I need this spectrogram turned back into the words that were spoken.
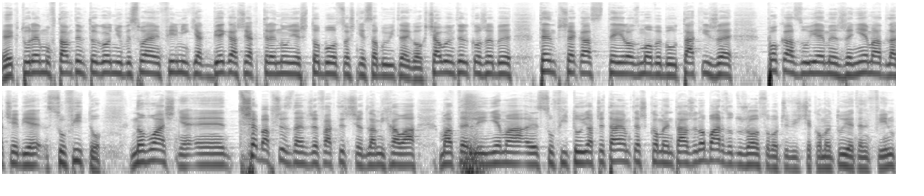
y, któremu w tamtym tygodniu wysłałem filmik, jak biegasz, jak trenujesz, to było coś niesamowitego. Chciałbym tylko, żeby ten przekaz tej rozmowy był taki, że pokazujemy, że nie ma dla ciebie sufitu. No właśnie, y, trzeba przyznać, że faktycznie dla Michała Materli nie ma y, sufitu. Ja czytałem też komentarze, no bardzo dużo osób oczywiście komentuje ten film,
